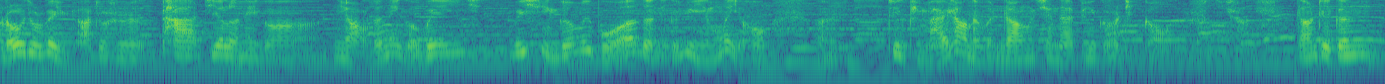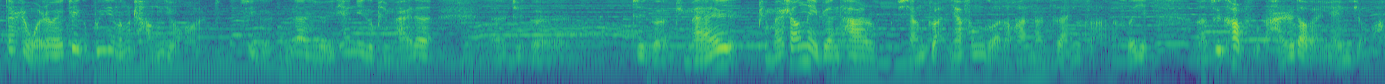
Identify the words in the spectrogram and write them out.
柔柔就是魏宇啊，就是他接了那个鸟的那个微微信跟微博的那个运营了以后，呃，这个品牌上的文章现在逼格挺高的，实际上，当然这跟但是我认为这个不一定能长久啊。这个，那有一天这个品牌的，呃，这个这个品牌品牌商那边他想转一下风格的话，那自然就转了。所以，呃，最靠谱的还是盗版言语酒啊，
